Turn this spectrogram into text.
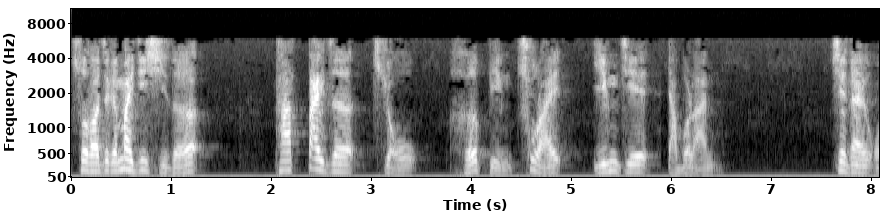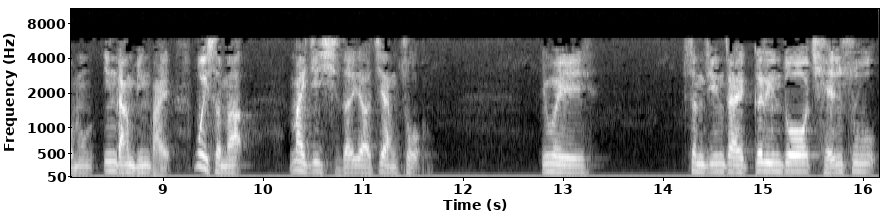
说到这个麦基喜德，他带着酒和饼出来迎接亚伯兰。现在我们应当明白为什么麦基喜德要这样做，因为圣经在哥林多前书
